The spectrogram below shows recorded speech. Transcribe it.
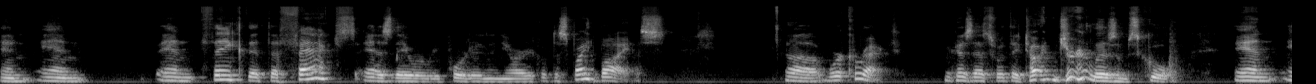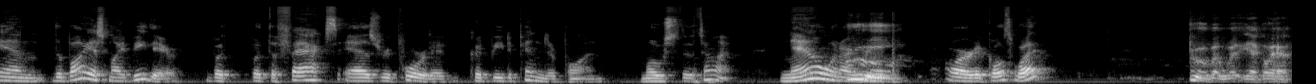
and, and, and think that the facts as they were reported in the article, despite bias, uh, were correct because that's what they taught in journalism school. And and the bias might be there, but but the facts as reported could be depended upon most of the time. Now when I read articles, what? True, but yeah, go ahead.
